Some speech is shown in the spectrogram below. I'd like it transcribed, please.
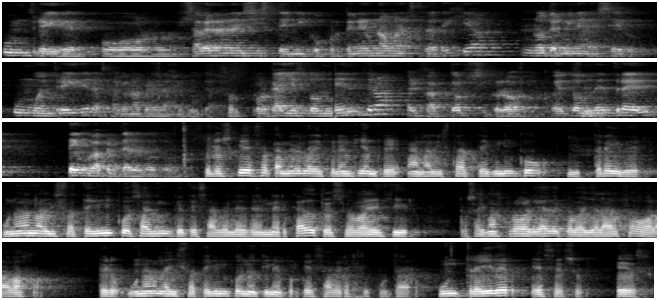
un trader por saber análisis técnico, por tener una buena estrategia, no termina de ser un buen trader hasta que no aprenda a ejecutar. Porque ahí es donde entra el factor psicológico, es donde entra el tengo que apretar el botón. Pero es que esa también es la diferencia entre analista técnico y trader. Un analista técnico es alguien que te sabe leer el mercado, entonces se va a decir, pues hay más probabilidad de que vaya al alza o a la baja. Pero un analista técnico no tiene por qué saber ejecutar. Un trader es eso, es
